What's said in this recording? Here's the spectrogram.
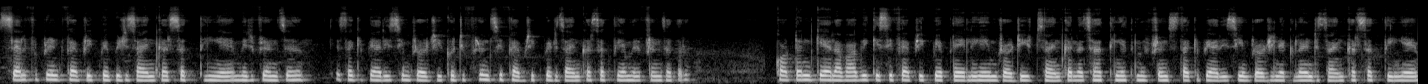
सेल्फ प्रिंट फैब्रिक पे भी डिज़ाइन कर सकती हैं। मेरी फ्रेंड्स जैसा कि प्यारी सी एम्ब्रॉयड्री को डिफरेंट सी फैब्रिक पे डिज़ाइन कर सकती हैं। मेरी फ्रेंड्स अगर कॉटन के अलावा भी किसी फैब्रिक पे अपने लिए एम्ब्रॉयड्री डिज़ाइन करना चाहती हैं तो मेरी फ्रेंड्स ताकि प्यारी सी एम्ब्रॉयड्री नेकलाइन डिज़ाइन कर सकती हैं।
